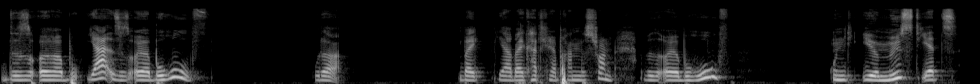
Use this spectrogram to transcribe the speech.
das ist euer, Be ja, es ist euer Beruf. Oder bei, ja, bei Katja Brandes schon, aber es ist euer Beruf. Und ihr müsst jetzt,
